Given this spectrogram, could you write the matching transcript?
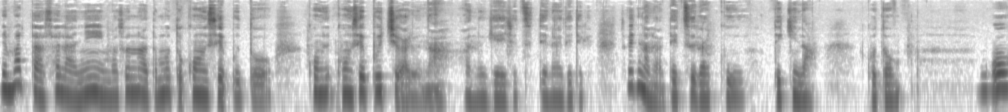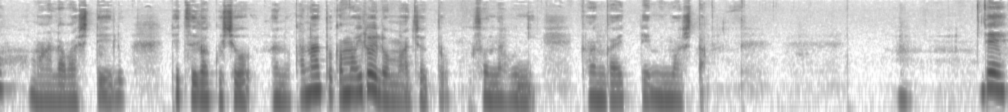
でまたさらに、まあ、その後もっとコンセプトコンセプチュアルなあの芸術っていうのが出てくるそういうのは哲学的なことを、まあ、表している哲学書なのかなとか、まあ、いろいろまあちょっとそんな風に考えてみました。で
